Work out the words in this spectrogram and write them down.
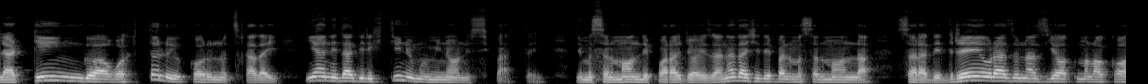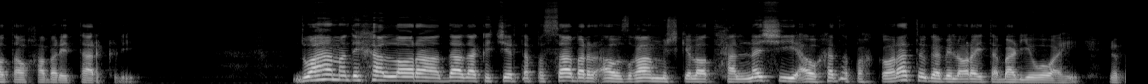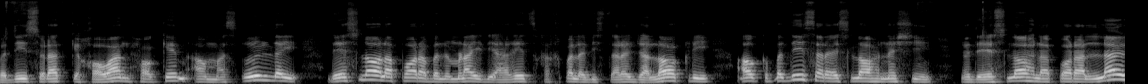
له ټینګو او غښتلیو کارونو څخه دی یعنې دا د رښتینو مؤمنانو صفت دی د مسلمان دپاره جایزه نه ده چې د بل مسلمان له سره د درې ورځو نه زیات ملاقات او خبرې ترک کړي دوهمه د حل لاره دا ده که چیرته په صبر او زغم مشکلات حل نشي او ښځه په ښکاره توګه بې لارۍ ته بډې ووهي نو په دې صورت کې خاوند حاکم او مسئول دی د اصلاح لپاره به لومړی د هغې څخه خپله بستره جلا کړي او که په دې سره اصلاح نشي نو د اصلاح لپاره لږ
